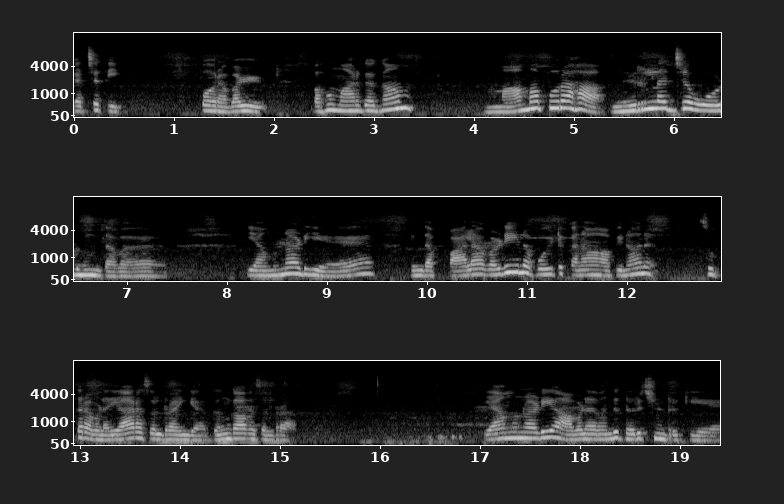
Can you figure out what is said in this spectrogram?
கச்சதி போறவள். பகுமார்ககாம் மாமபுரஹா நிர்லஜ்ஜ ஓடும் தவ என் முன்னாடியே இந்த பல வழியில் போயிட்டு கனா அப்படின்னான்னு சுத்தரவளை யாரை சொல்கிறா இங்க? கங்காவை சொல்கிறா என் முன்னாடியே அவளை வந்து தரிச்சுட்டு இருக்கியே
